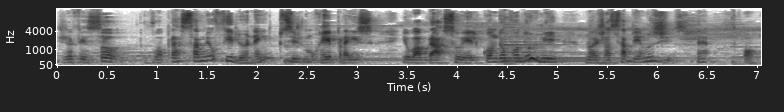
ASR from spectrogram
Já pensou? Vou abraçar meu filho, eu nem preciso morrer para isso. Eu abraço ele quando eu vou dormir. Nós já sabemos disso, né? Bom,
